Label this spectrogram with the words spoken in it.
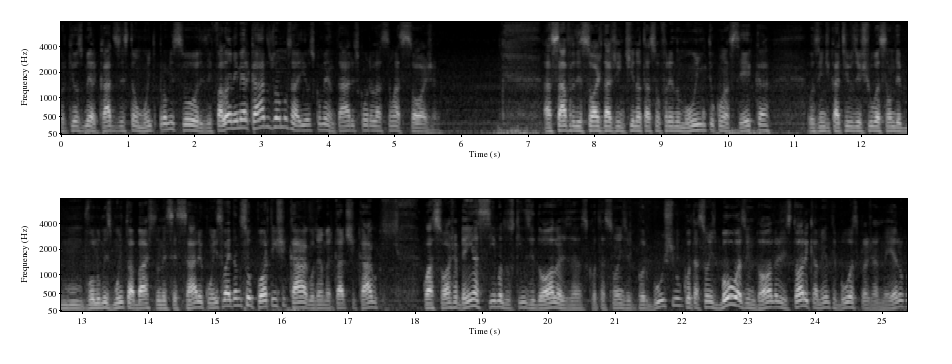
porque os mercados estão muito promissores. E falando em mercados, vamos aí aos comentários com relação à soja. A safra de soja da Argentina está sofrendo muito com a seca os indicativos de chuva são de volumes muito abaixo do necessário, com isso vai dando suporte em Chicago, né? O mercado de Chicago com a soja bem acima dos 15 dólares, as cotações por bushel, cotações boas em dólares, historicamente boas para janeiro.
